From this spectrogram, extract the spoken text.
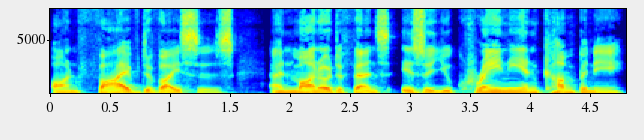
on five devices. And MonoDefense is a Ukrainian company,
